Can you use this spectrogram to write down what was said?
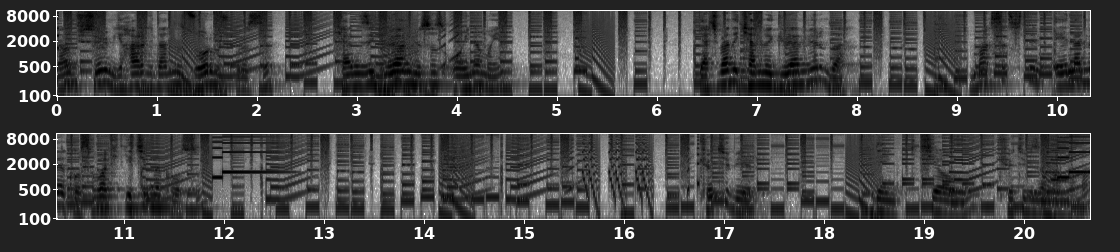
Ya bir şey söyleyeyim mi? Harbiden de zormuş burası. Kendinize güvenmiyorsanız oynamayın. Gerçi ben de kendime güvenmiyorum da. Maksat işte eğlenmek olsun, vakit geçirmek olsun. Kötü bir şey oldu. Kötü bir zamanlama.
